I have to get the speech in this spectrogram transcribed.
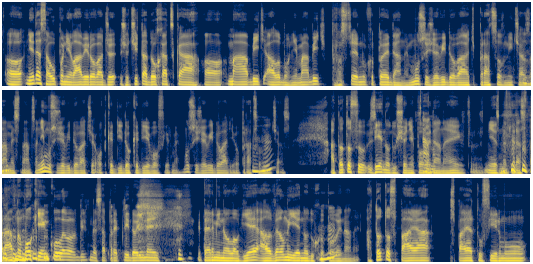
Uh, nedá sa úplne lavírovať, že, že či tá dochádzka uh, má byť alebo nemá byť, proste jednoducho to je dané. Musíš evidovať pracovný čas uh-huh. zamestnanca. Nemusíš evidovať, že odkedy dokedy je vo firme. Musíš evidovať jeho pracovný uh-huh. čas. A toto sú zjednodušene povedané. Ano. Nie sme teraz v správnom okienku, lebo by sme sa prepli do inej terminológie, ale veľmi jednoducho uh-huh. povedané. A toto spája spája tú firmu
